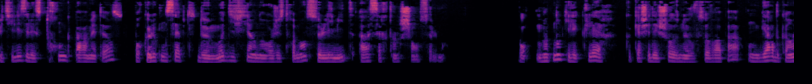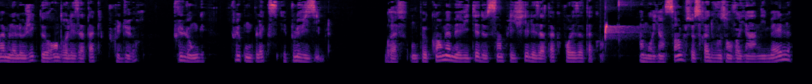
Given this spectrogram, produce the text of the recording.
utiliser les strong parameters pour que le concept de modifier un enregistrement se limite à certains champs seulement. Bon, maintenant qu'il est clair que cacher des choses ne vous sauvera pas, on garde quand même la logique de rendre les attaques plus dures, plus longues, plus complexes et plus visibles. Bref, on peut quand même éviter de simplifier les attaques pour les attaquants. Un moyen simple, ce serait de vous envoyer un email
